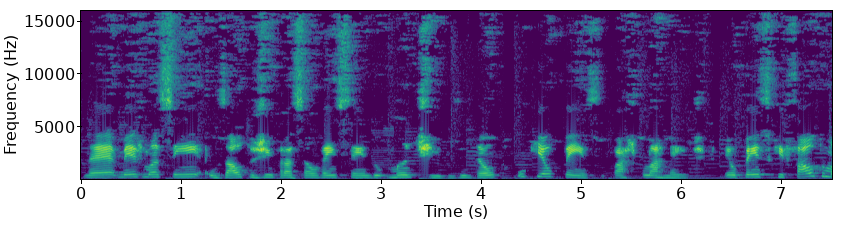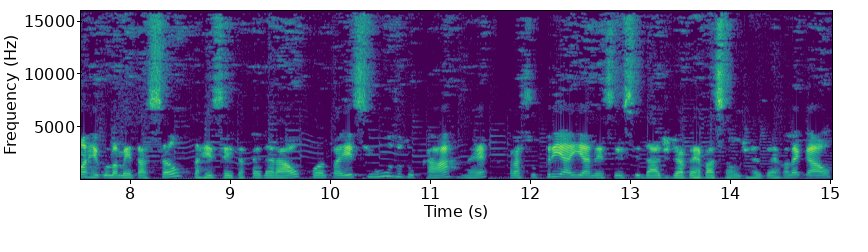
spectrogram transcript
né, mesmo assim os autos de infração vêm sendo mantidos. Então, o que eu penso particularmente? Eu penso que falta uma regulamentação da Receita Federal quanto a esse uso do CAR, né, para suprir aí a necessidade de averbação de reserva legal,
